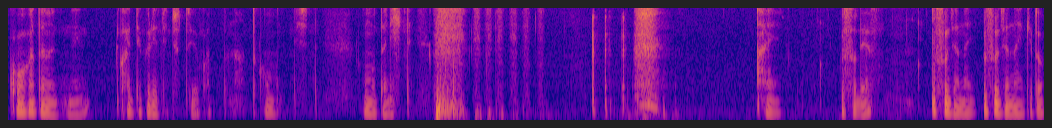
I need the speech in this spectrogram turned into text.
怖かったのでね帰ってくれてちょっとよかったなとか思ってして思ったりして。はい。嘘です。嘘じゃない。嘘じゃないけど。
